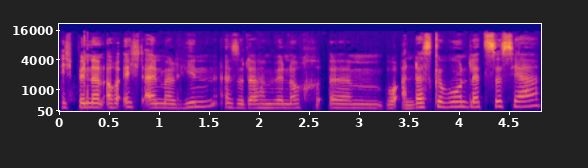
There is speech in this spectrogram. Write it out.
Ich bin dann auch echt einmal hin. Also da haben wir noch ähm, woanders gewohnt letztes Jahr.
